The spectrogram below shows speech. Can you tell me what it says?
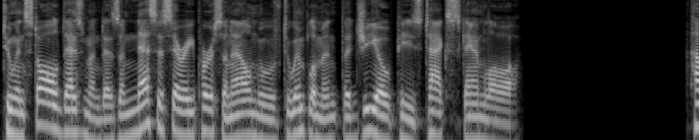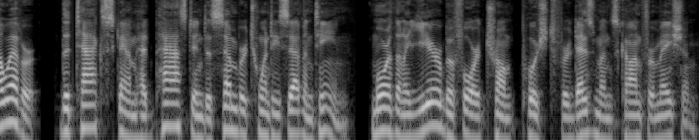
to install Desmond as a necessary personnel move to implement the GOP's tax scam law. However, the tax scam had passed in December 2017, more than a year before Trump pushed for Desmond's confirmation.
